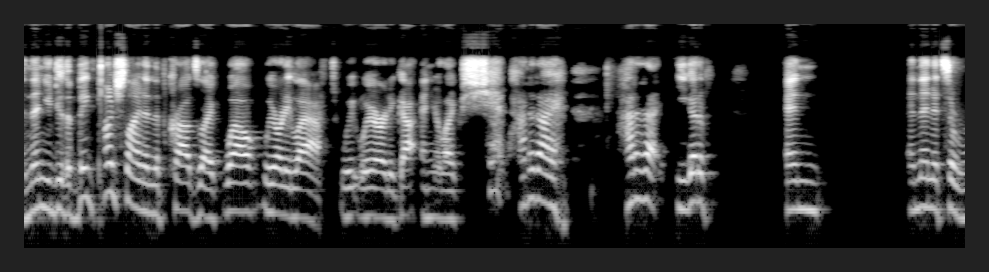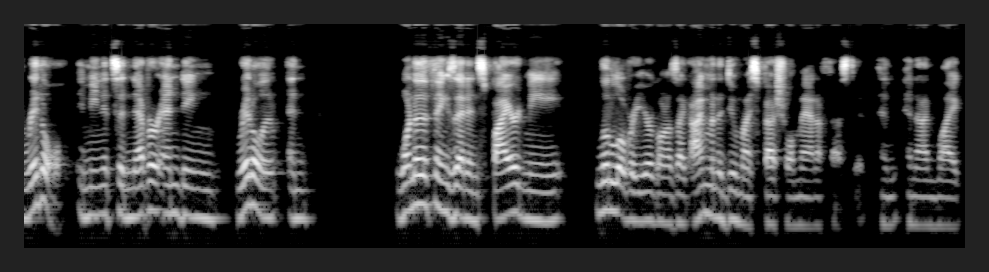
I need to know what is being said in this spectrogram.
And then you do the big punchline, and the crowd's like, well, we already laughed. We, we already got, and you're like, shit, how did I, how did I, you got to, and, and then it's a riddle. I mean, it's a never ending riddle. And, and one of the things that inspired me a little over a year ago, I was like, I'm going to do my special Manifest It. And, and I'm like,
